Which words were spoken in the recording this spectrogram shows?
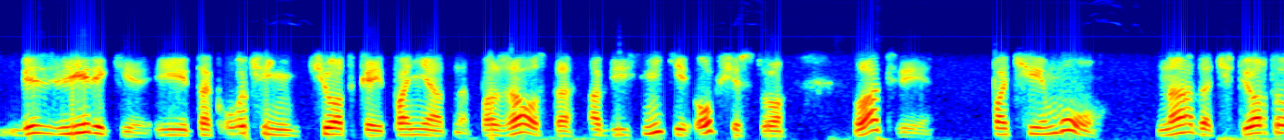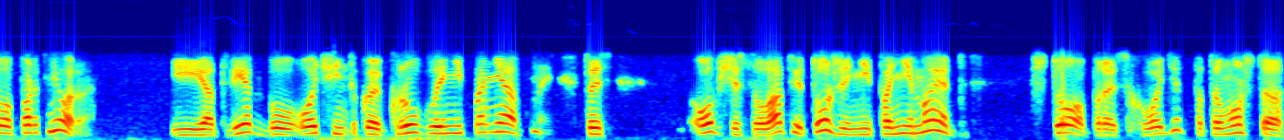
без лирики и так очень четко и понятно, пожалуйста, объясните обществу Латвии, почему надо четвертого партнера. И ответ был очень такой круглый, непонятный. То есть общество Латвии тоже не понимает, что происходит, потому что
